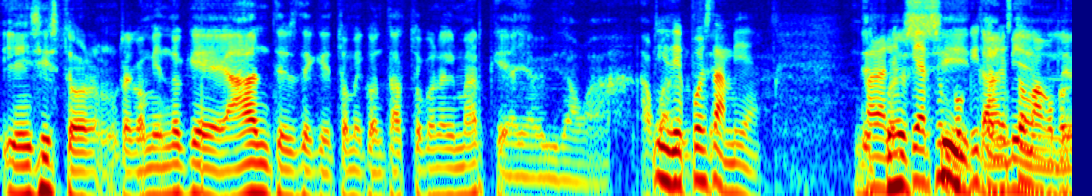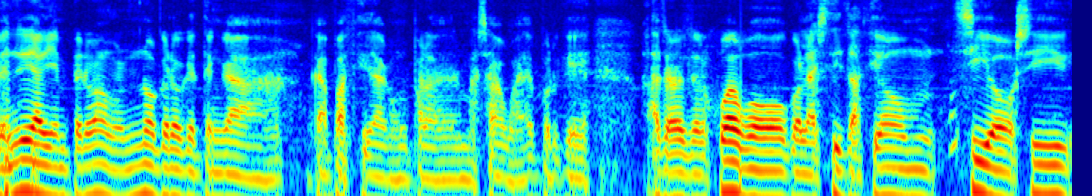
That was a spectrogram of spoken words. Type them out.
Y insisto, recomiendo que antes de que tome contacto con el mar, que haya bebido agua. agua y después también. para limpiarse un poquito el estómago. Le vendría bien, pero vamos, no creo que tenga capacidad como para beber más agua, ¿eh? porque a través del juego, con la excitación, sí o sí,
